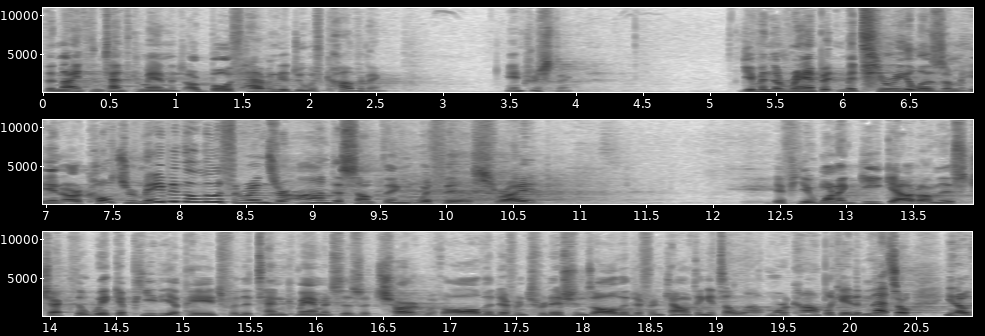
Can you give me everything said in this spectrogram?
the ninth and tenth commandments are both having to do with coveting. Interesting given the rampant materialism in our culture, maybe the Lutherans are onto something with this, right? If you want to geek out on this, check the Wikipedia page for the Ten Commandments. There's a chart with all the different traditions, all the different counting. It's a lot more complicated than that. So, you know,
